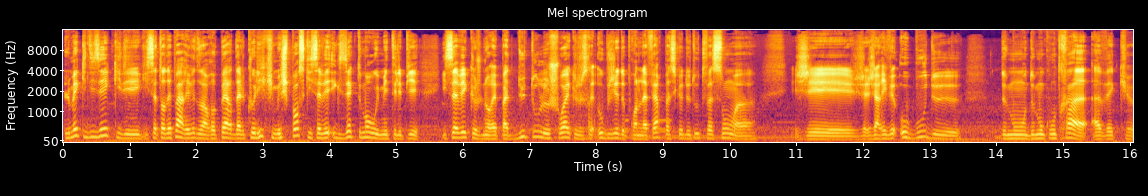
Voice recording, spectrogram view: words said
Le mec il disait qu'il qu'il s'attendait pas à arriver dans un repère d'alcoolique, mais je pense qu'il savait exactement où il mettait les pieds. Il savait que je n'aurais pas du tout le choix et que je serais obligé de prendre l'affaire parce que de toute façon, euh, j'arrivais au bout de, de, mon, de mon contrat avec euh,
